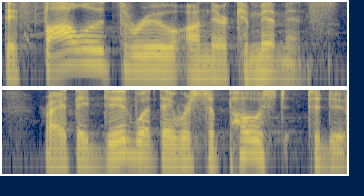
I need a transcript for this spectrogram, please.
They followed through on their commitments, right? They did what they were supposed to do.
